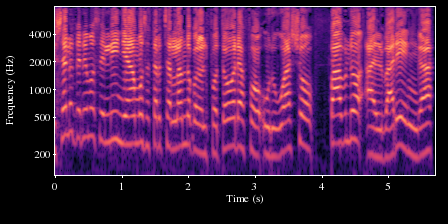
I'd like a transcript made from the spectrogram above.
Y ya lo tenemos en línea, vamos a estar charlando con el fotógrafo uruguayo Pablo Alvarenga,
